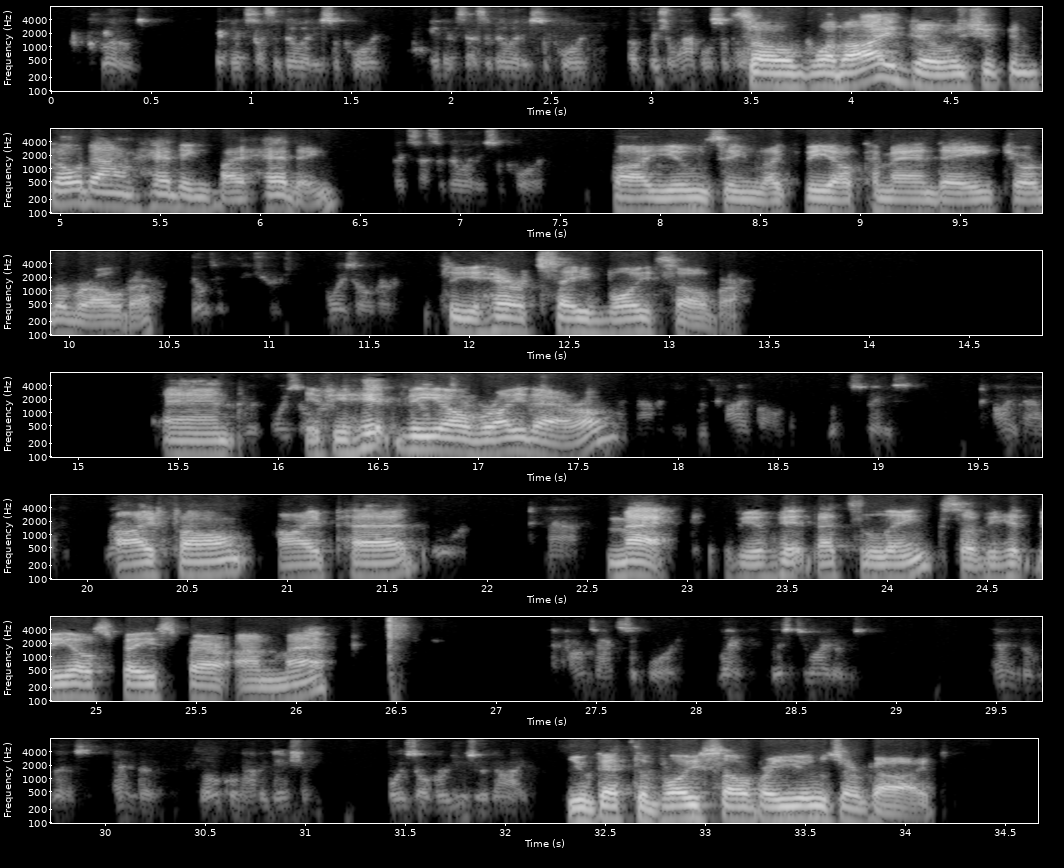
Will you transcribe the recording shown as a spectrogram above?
Accessibility support. Inaccessibility support. Official Apple support. So what I do is you can go down heading by heading accessibility support. by using like VO Command H or the rotor. Voiceover. So you hear it say voiceover. And if you hit VO right arrow, iPhone. iPad. iPhone, iPad, Mac. If you hit that's a link. So if you hit VO spacebar on Mac, Contact support. Link. List two items. End of list. End of local navigation. Voiceover user guide. you get the voiceover user guide,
